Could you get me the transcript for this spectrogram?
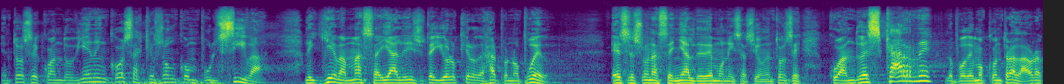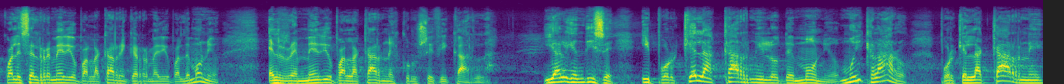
Entonces, cuando vienen cosas que son compulsivas, le llevan más allá, le dice usted, yo lo quiero dejar, pero no puedo. Esa es una señal de demonización. Entonces, cuando es carne, lo podemos controlar. Ahora, ¿cuál es el remedio para la carne y qué remedio para el demonio? El remedio para la carne es crucificarla. Y alguien dice, ¿y por qué la carne y los demonios? Muy claro, porque la carne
